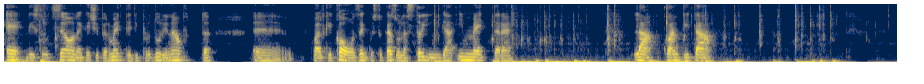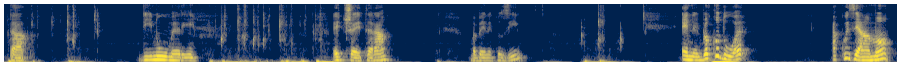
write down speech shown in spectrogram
è l'istruzione che ci permette di produrre in output eh, qualche cosa, in questo caso la stringa, immettere la quantità di numeri eccetera. Va bene così. E nel blocco 2 acquisiamo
